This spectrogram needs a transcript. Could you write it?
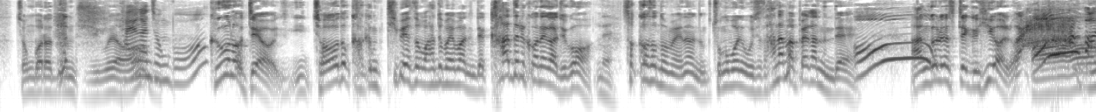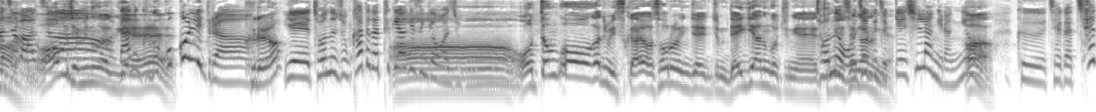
정보라도 좀 주시고요. 다양한 정보. 그건 어때요? 이- 저도 가끔 TV에서 한두 번 해봤는데 카드를 꺼내가지고 네. 섞어서 놓으면은 종업원이 오셔서 하나만 빼갔는데 오. 안 걸렸을 때 그 희열. 와! 아, 맞아, 맞아. 너무 재밌는 거야, 그게. 나는 그거 꼭 걸리더라. 그래요? 예, 저는 좀 카드가 특이하게 아, 생겨가지고. 어떤 거가 좀 있을까요? 서로 이제 좀 내기하는 것 중에 저는 어제. 그저께 신랑이랑요, 어. 그 제가 책을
